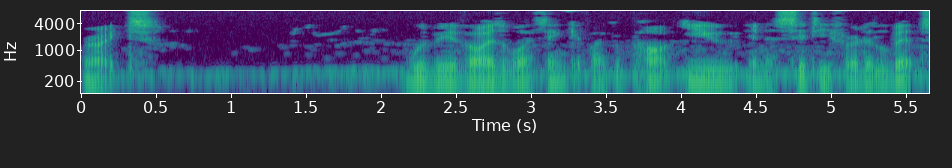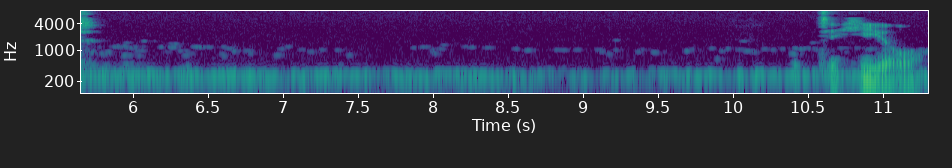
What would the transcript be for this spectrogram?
Right. Would be advisable, I think, if I could park you in a city for a little bit. To heal.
